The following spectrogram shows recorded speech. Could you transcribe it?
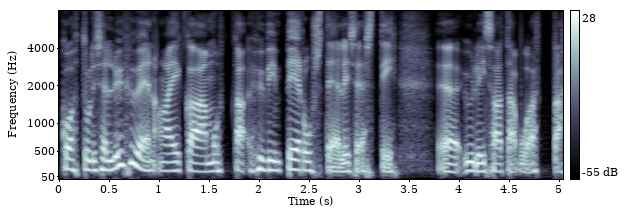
kohtuullisen lyhyen aikaa, mutta hyvin perusteellisesti yli sata vuotta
